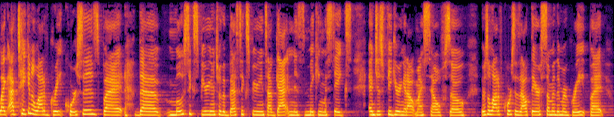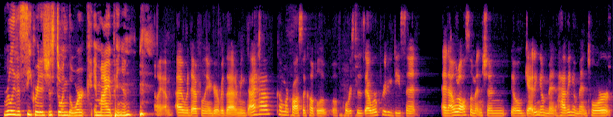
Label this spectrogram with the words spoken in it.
like I've taken a lot of great courses, but the most experience or the best experience I've gotten is making mistakes and just figuring it out myself. So there's a lot of courses out there. Some of them are great, but really the secret is just doing the work, in my opinion. oh yeah, I would definitely agree with that. I mean, I have come across a couple of, of courses that were pretty decent, and I would also mention, you know, getting a men- having a mentor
